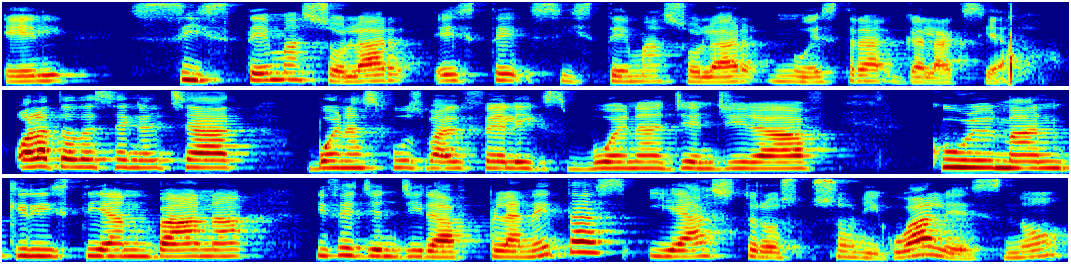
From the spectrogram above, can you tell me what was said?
el sistema solar, este sistema solar, nuestra galaxia. Hola a todos en el chat. Buenas Fútbol Félix, buena Gengiraf, Kuhlman, Cristian, Bana. Dice Gengiraf, planetas y astros son iguales, ¿no?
